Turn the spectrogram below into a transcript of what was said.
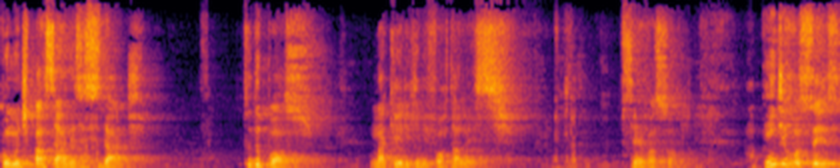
como de passar necessidade. Tudo posso naquele que me fortalece. Observa só. Quem de vocês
